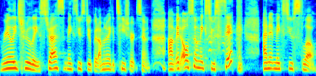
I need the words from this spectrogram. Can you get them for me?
really, truly, stress makes you stupid. I'm gonna make a t shirt soon. Um, it also makes you sick and it makes you slow.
